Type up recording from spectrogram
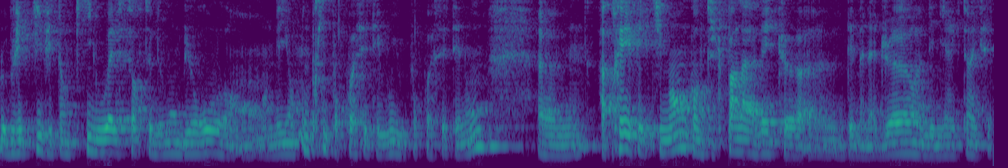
l'objectif étant qu'il ou elle sorte de mon bureau en, ayant compris pourquoi c'était oui ou pourquoi c'était non. après effectivement quand je parle avec des managers, des directeurs etc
